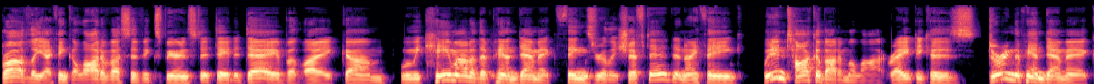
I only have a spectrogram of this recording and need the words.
broadly, I think a lot of us have experienced it day to day, but like um, when we came out of the pandemic, things really shifted. And I think we didn't talk about them a lot, right? Because during the pandemic,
